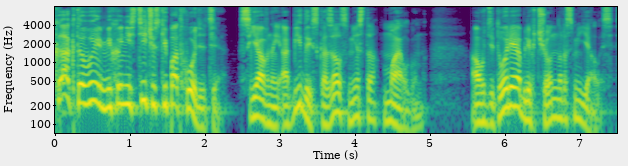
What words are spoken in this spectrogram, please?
«Как-то вы механистически подходите», — с явной обидой сказал с места Майлгун. Аудитория облегченно рассмеялась.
